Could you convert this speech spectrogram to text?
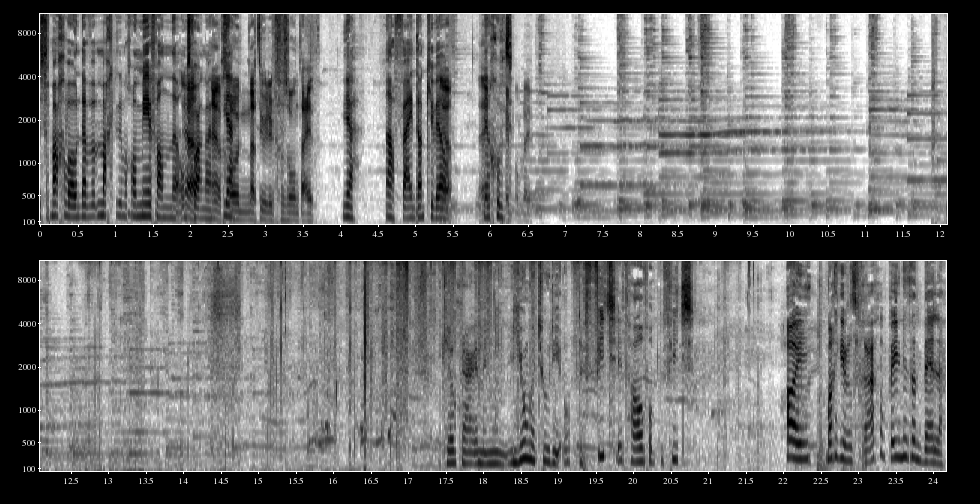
Dus dat mag gewoon, daar mag ik er gewoon meer van eh, ontvangen. Ja, en Ja, gewoon natuurlijk gezondheid. ja. Nou, fijn, dankjewel. Ja, nee, Heel goed. Geen probleem. Ik loop naar een jongen toe die op de fiets zit, half op de fiets. Hoi, mag ik je wat vragen of ben je net aan het bellen?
